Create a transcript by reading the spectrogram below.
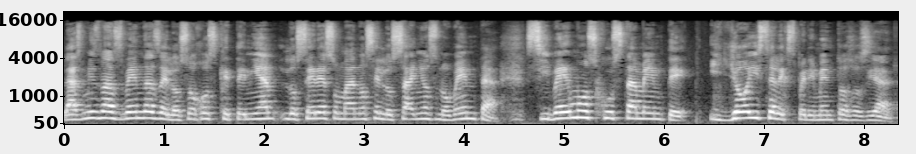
las mismas vendas de los ojos que tenían los seres humanos en los años 90. Si vemos justamente y yo hice el experimento social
